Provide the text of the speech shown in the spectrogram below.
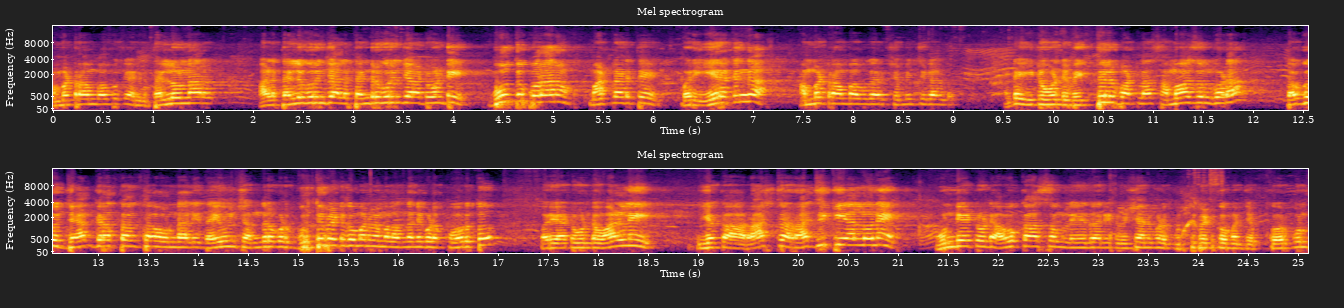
అంబటి రాంబాబుకి ఆయన తల్లి ఉన్నారు. వాళ్ళ తల్లి గురించి వాళ్ళ తండ్రి గురించి అటువంటి భూతు పురాణం మాట్లాడితే మరి ఏ రకంగా అంబటి రాంబాబు గారు క్షమించగలడు అంటే ఇటువంటి వ్యక్తుల పట్ల సమాజం కూడా తగు జాగ్రత్తలతో ఉండాలి. దయవుంచి అందరూ కూడా గుర్తుపెట్టుకోమని మిమ్మల్ని అందరినీ కూడా కోరుతూ మరి అటువంటి వాళ్ళని ఈ యొక్క రాష్ట్ర రాజకీయాల్లోనే ఉండేటువంటి అవకాశం లేదు అనే విషయాన్ని కూడా గుర్తుపెట్టుకోమని చెప్పి కోరుకుంటున్నాను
